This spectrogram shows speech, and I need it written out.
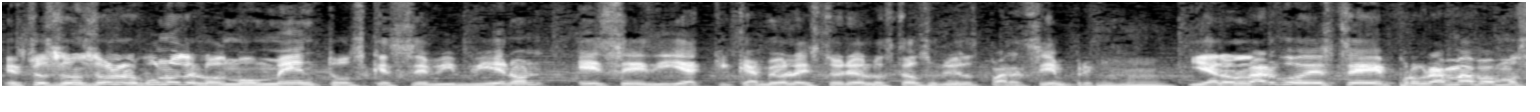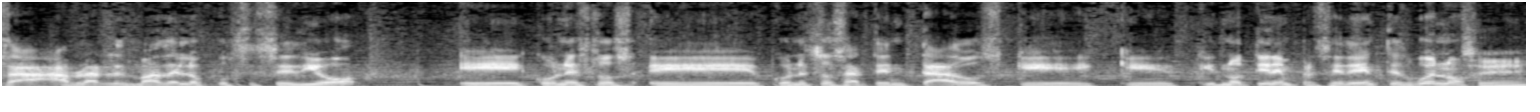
Estos son solo algunos de los momentos que se vivieron ese día que cambió la historia de los Estados Unidos para siempre. Y a lo largo de este programa vamos a hablarles más de lo que sucedió eh, con, estos, eh, con estos atentados que, que- que no tienen precedentes. Bueno, Sí.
